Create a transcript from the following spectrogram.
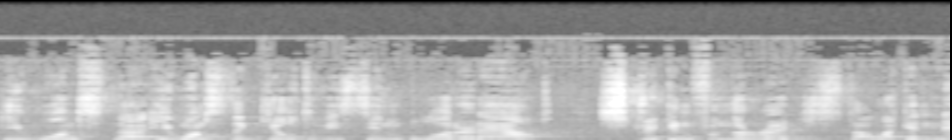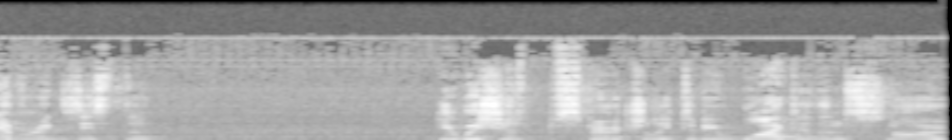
He wants that. He wants the guilt of his sin blotted out, stricken from the register, like it never existed. He wishes spiritually to be whiter than snow.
